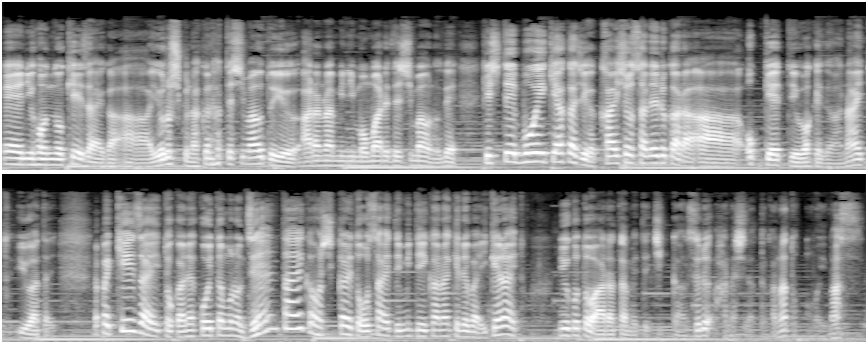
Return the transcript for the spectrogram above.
え、日本の経済がよろしくなくなってしまうという荒波に揉まれてしまうので、決して貿易赤字が解消されるから、あー OK っていうわけではないというあたり。やっぱり経済とかね、こういったもの全体感をしっかりと抑えて見ていかなければいけないということを改めて実感する話だったかなと思います。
